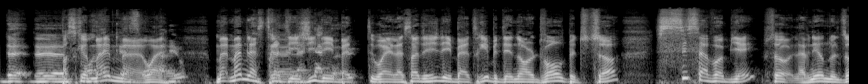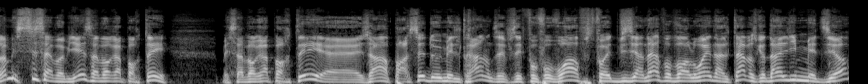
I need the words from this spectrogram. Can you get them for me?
de, parce que même euh, ouais. même la stratégie euh, des ouais, la stratégie des batteries puis des Nordvolt et tout ça, si ça va bien, ça l'avenir nous le dira, mais si ça va bien, ça va rapporter. Mais ça va rapporter, euh, genre, passer 2030. Il faut, faut voir, faut être visionnaire, faut voir loin dans le temps, parce que dans l'immédiat,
